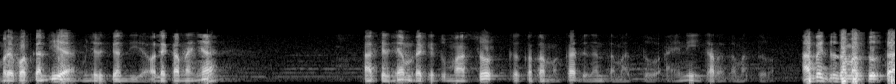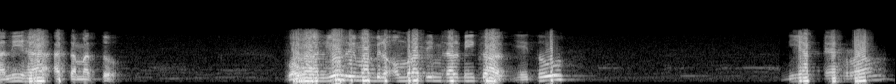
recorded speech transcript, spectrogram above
Merepotkan dia, menyulitkan dia. Oleh karenanya akhirnya mereka itu masuk ke kota Makkah dengan tamattu. Nah, ini cara tamattu. Apa itu tamattu? Taniha at-tamattu. Wa huwa yuhrima bil umrati minal miqat, yaitu niat ihram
